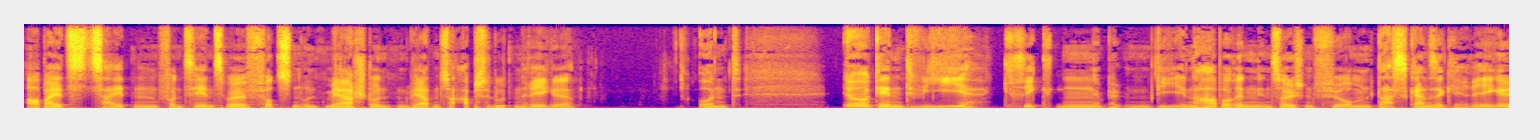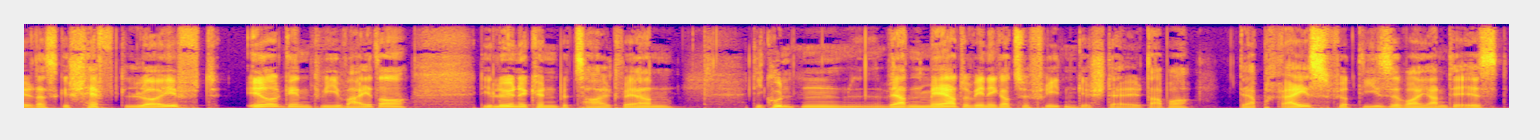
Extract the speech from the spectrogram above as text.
Arbeitszeiten von 10, 12, 14 und mehr Stunden werden zur absoluten Regel. Und irgendwie kriegen die Inhaberinnen in solchen Firmen das Ganze geregelt. Das Geschäft läuft irgendwie weiter. Die Löhne können bezahlt werden. Die Kunden werden mehr oder weniger zufriedengestellt. Aber der Preis für diese Variante ist,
